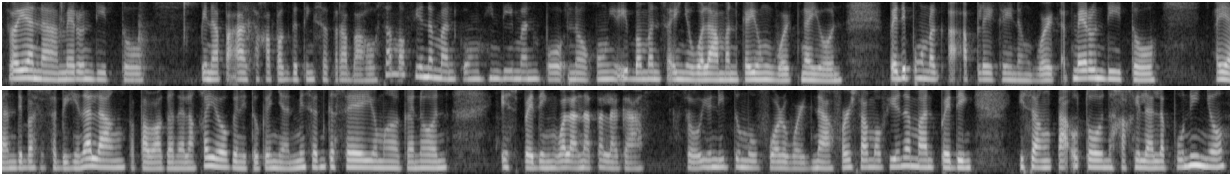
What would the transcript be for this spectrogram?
So, ayan na, meron dito pinapaasa kapag dating sa trabaho. Some of you naman, kung hindi man po, no, kung yung iba man sa inyo, wala man kayong work ngayon, pwede pong nag-a-apply kayo ng work. At meron dito, ayan, di ba sasabihin na lang, tatawagan na lang kayo, ganito, ganyan. Minsan kasi yung mga ganon is pwedeng wala na talaga. So, you need to move forward na. For some of you naman, pwedeng isang tao to, nakakilala po ninyo,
